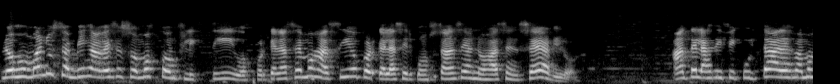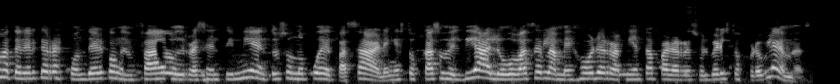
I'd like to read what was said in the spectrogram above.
Los humanos también a veces somos conflictivos, porque nacemos así o porque las circunstancias nos hacen serlo. Ante las dificultades vamos a tener que responder con enfado y resentimiento, eso no puede pasar. En estos casos el diálogo va a ser la mejor herramienta para resolver estos problemas.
